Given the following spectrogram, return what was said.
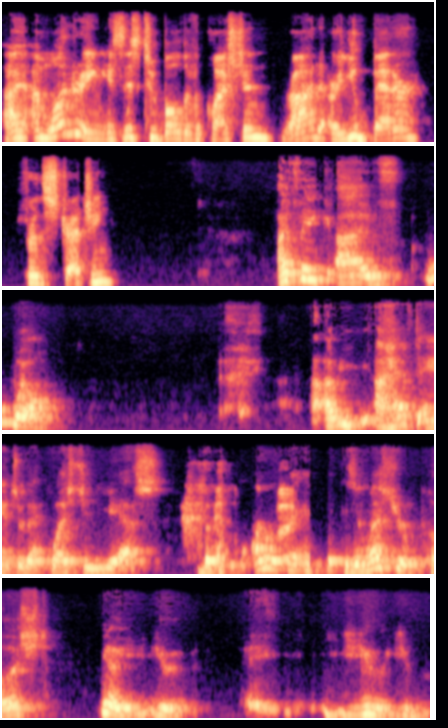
I, I'm wondering, is this too bold of a question, Rod? Are you better for the stretching? I think I've well, I, I have to answer that question yes, because I don't think because unless you're pushed, you know, you, you you you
